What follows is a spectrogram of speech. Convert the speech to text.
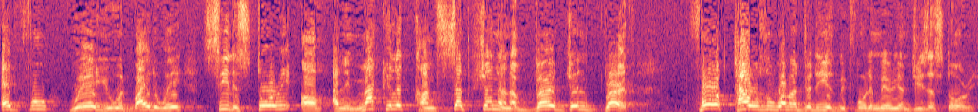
Edfu, where you would, by the way, see the story of an immaculate conception and a virgin birth 4,100 years before the Mary and Jesus story.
